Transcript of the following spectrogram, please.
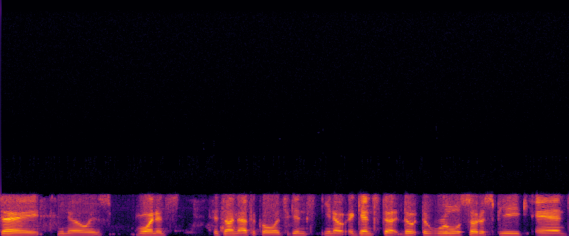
say, you know, is one, it's it's unethical. It's against you know against the the, the rules, so to speak, and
